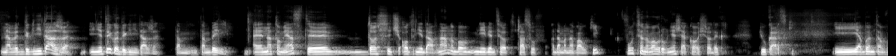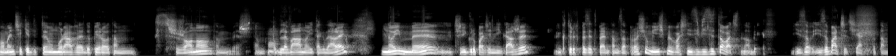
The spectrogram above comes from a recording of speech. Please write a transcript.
nawet dygnitarze i nie tylko dygnitarze tam, tam byli. E, Natomiast e, dosyć od niedawna, no bo mniej więcej od czasów Adama Nawałki, funkcjonował również jako ośrodek piłkarski. I ja byłem tam w momencie, kiedy tę murawę dopiero tam strzyżono, tam wiesz, tam No. podlewano i tak dalej. No i my, czyli grupa dziennikarzy, których PZPN tam zaprosił, mieliśmy właśnie zwizytować ten obiekt i, zo- i zobaczyć, jak to tam,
